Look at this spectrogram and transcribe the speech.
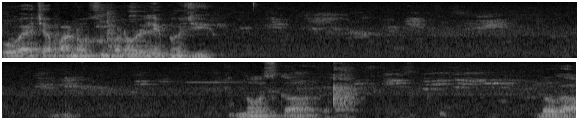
ओव्याच्या पानापासून बनवलेली भजी. नमस्कार. बघा.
